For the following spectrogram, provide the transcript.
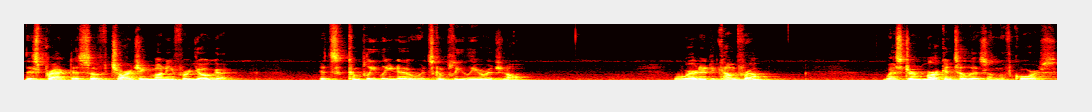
this practice of charging money for yoga. It's completely new. It's completely original. Where did it come from? Western mercantilism, of course.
